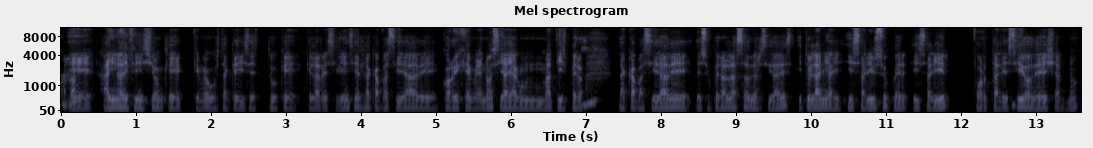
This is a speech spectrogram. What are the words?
hay una definición que, me gusta que dices tú, que, la resiliencia es la capacidad de, corrígeme, ¿no? Si hay algún matiz, pero la capacidad de, superar las adversidades y tú le añades y salir, super, y salir fortalecido de ellas, ¿no?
